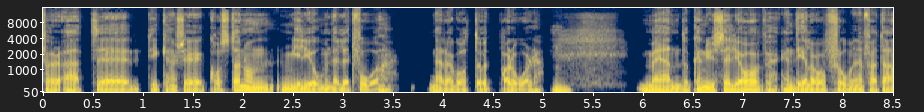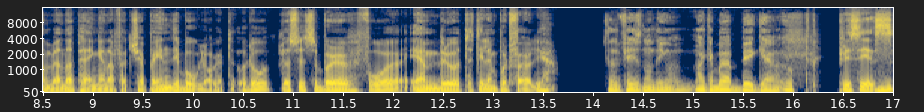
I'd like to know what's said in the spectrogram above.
För att eh, det kanske kostar någon miljon eller två när det har gått ett par år. Mm. Men då kan du ju sälja av en del av optionen för att använda pengarna för att köpa in det i bolaget. Och då plötsligt så börjar du få embryot till en portfölj. Så det finns någonting, man kan börja bygga upp. Precis.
